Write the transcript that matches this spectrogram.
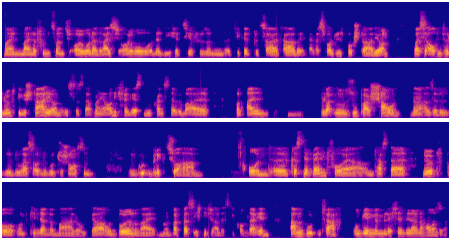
mein, meine 25 Euro oder 30 Euro oder die ich jetzt hier für so ein Ticket bezahlt habe im MSV Duisburg Stadion, was ja auch ein vernünftiges Stadion ist. Das darf man ja auch nicht vergessen. Du kannst da überall von allen Blöcken super schauen. Ne? Also du, du hast auch eine gute Chance, einen guten Blick zu haben. Und äh, kriegst eine Band vorher und hast da eine Hüpfburg und Kinderbemalung, ja, und Bullenreiten und was weiß ich nicht alles. Die kommen dahin, haben einen guten Tag und gehen mit dem Lächeln wieder nach Hause.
